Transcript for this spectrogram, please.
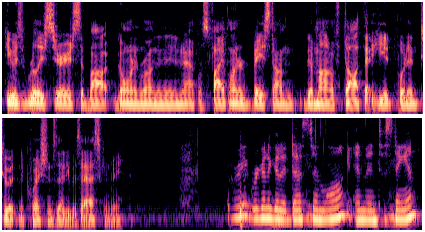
He was really serious about going and running the Indianapolis 500 based on the amount of thought that he had put into it and the questions that he was asking me. All right, we're going to go to Dustin Long and then to Stan.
